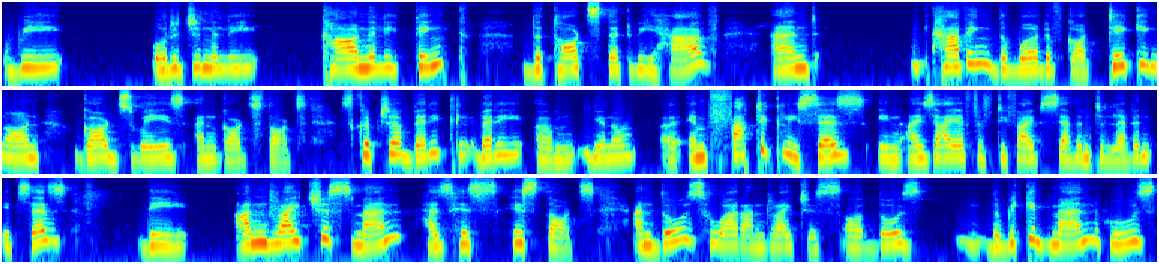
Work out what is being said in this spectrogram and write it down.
we originally carnally think the thoughts that we have and having the word of god taking on god's ways and god's thoughts. Scripture very very um, you know uh, emphatically says in isaiah 55 7 to 11 it says the unrighteous man has his his thoughts and those who are unrighteous or those the wicked man whose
